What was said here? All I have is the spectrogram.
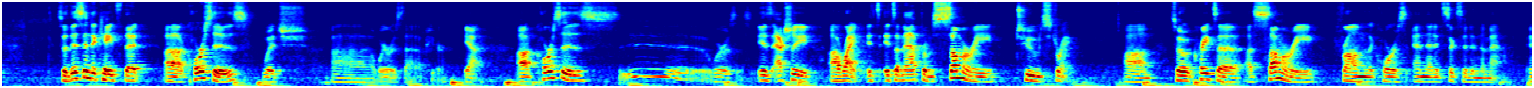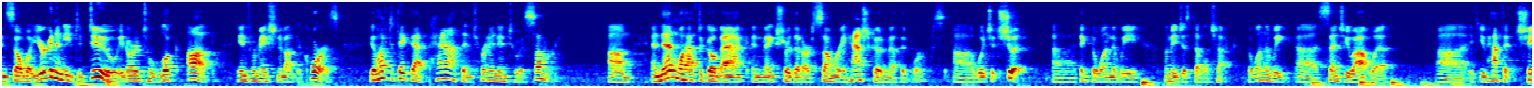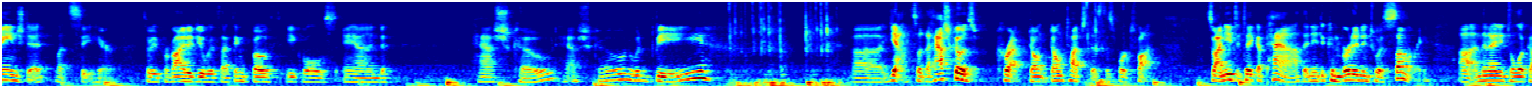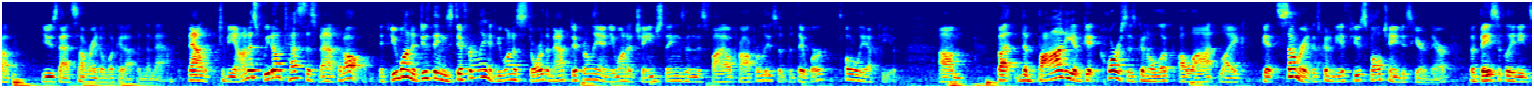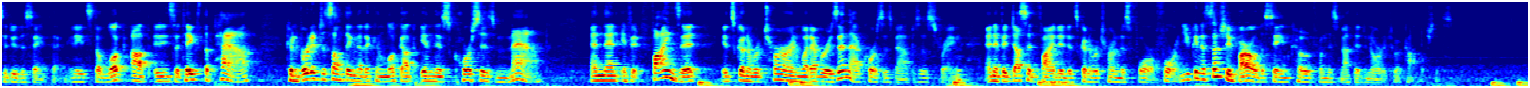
So this indicates that uh, courses, which, uh, where is that up here? Yeah, uh, courses, uh, where is this? Is actually, uh, right, it's, it's a map from summary to string. Um, so it creates a, a summary from the course and then it sticks it in the map. And so what you're gonna need to do in order to look up information about the course, you'll have to take that path and turn it into a summary. Um, and then we'll have to go back and make sure that our summary hashcode method works, uh, which it should. Uh, I think the one that we, let me just double check. The one that we uh, sent you out with, uh, if you haven't changed it, let's see here. So we provided you with, I think, both equals and hash code. Hash code would be, uh, yeah, so the hash code's correct. Don't, don't touch this, this works fine. So I need to take a path, I need to convert it into a summary. Uh, and then I need to look up, use that summary to look it up in the map. Now, to be honest, we don't test this map at all. If you want to do things differently, if you want to store the map differently and you want to change things in this file properly so that they work, totally up to you. Um, but the body of get course is going to look a lot like get summary. There's going to be a few small changes here and there, but basically it needs to do the same thing. It needs to look up, it needs to take the path, convert it to something that it can look up in this course's map, and then if it finds it, it's going to return whatever is in that course's map as a string. And if it doesn't find it, it's going to return this 404. And you can essentially borrow the same code from this method in order to accomplish this.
